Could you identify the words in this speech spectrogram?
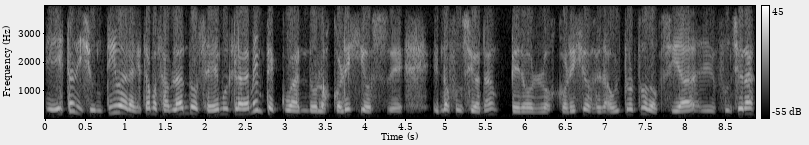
esta disyuntiva de la que estamos hablando se ve muy claramente cuando los colegios eh, no funcionan, pero los colegios de la ultraortodoxia eh, funcionan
